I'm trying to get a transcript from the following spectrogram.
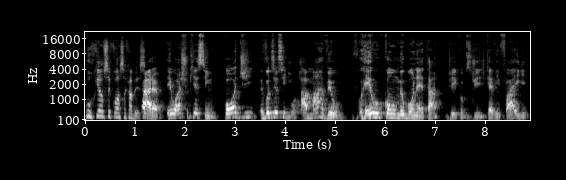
por que você coça a cabeça? Cara, eu acho que assim, pode. Eu vou dizer o seguinte: a Marvel, eu com o meu boné, tá? Jacobs, de Kevin Feige,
